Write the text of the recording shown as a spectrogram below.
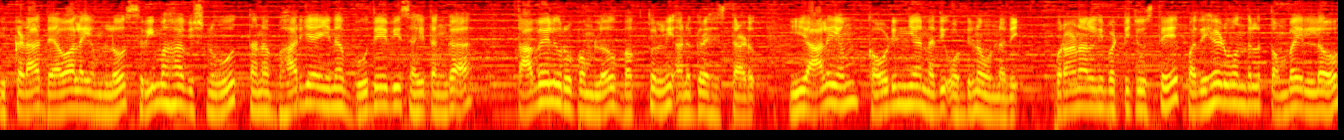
ఇక్కడ దేవాలయంలో శ్రీ మహావిష్ణువు తన భార్య అయిన భూదేవి సహితంగా తాబేలు రూపంలో భక్తుల్ని అనుగ్రహిస్తాడు. ఈ ఆలయం కౌడిన్య నది ఒడ్డున ఉన్నది. పురాణాలని బట్టి చూస్తే పదిహేడు వందల తొంభైలో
